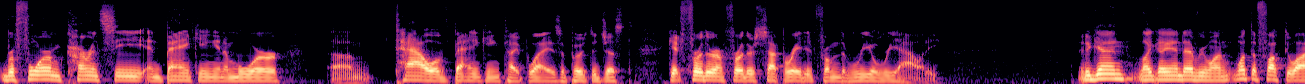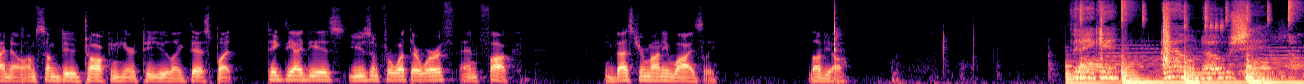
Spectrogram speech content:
reform currency and banking in a more um, Tao of banking type way, as opposed to just get further and further separated from the real reality. And again, like I end everyone, what the fuck do I know? I'm some dude talking here to you like this, but take the ideas, use them for what they're worth, and fuck, invest your money wisely. Love y'all thinking, I don't know shit.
